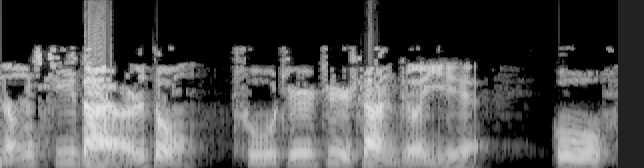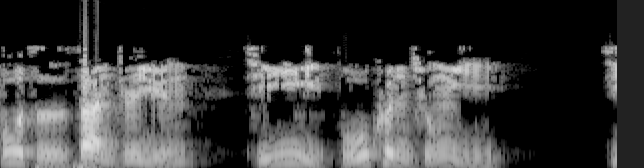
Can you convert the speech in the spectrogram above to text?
能虚待而动。处之至善者也，故夫子赞之云：“其意不困穷矣。”即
